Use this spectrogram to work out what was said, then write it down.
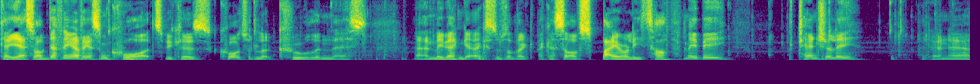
Okay, yeah. So I'm definitely gonna have to get some quartz because quartz would look cool in this. Uh, maybe I can get like some sort of like, like a sort of spirally top, maybe potentially. I don't know.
